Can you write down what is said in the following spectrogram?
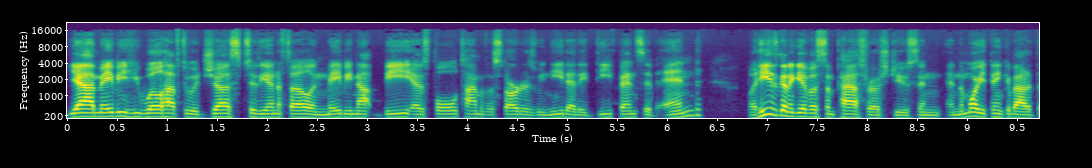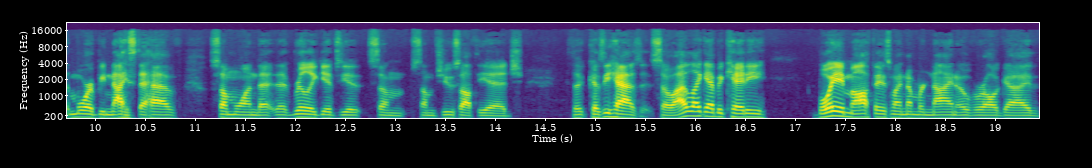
yeah, maybe he will have to adjust to the NFL and maybe not be as full time of a starter as we need at a defensive end, but he's going to give us some pass rush juice. And and the more you think about it, the more it'd be nice to have someone that, that really gives you some some juice off the edge because he has it. So I like Ebiketie. Boye Mafe is my number nine overall guy, the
